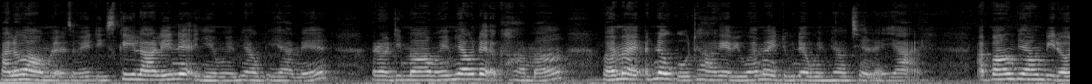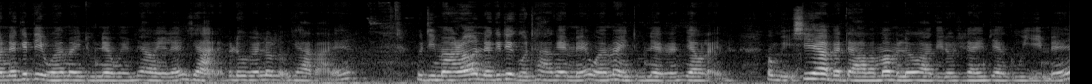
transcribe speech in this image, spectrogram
ဘာလို့အောင်မလဲဆိုရင်ဒီ scalar လေးနဲ့အရင်ဝင်မြောက်ပေးရမယ်အဲ့တော့ဒီမှာဝင်မြောက်တဲ့အခါမှာ1 by အနှုတ်ကိုထားခဲ့ပြီး1 by 2နဲ့ဝင်မြောက်ခြင်းလည်းရတယ်အပေါင်းပြောင်းပြီးတော့ negative 1 by 2နဲ့ဝင်မြောက်ရင်လည်းရတယ်ဘယ်လိုပဲလုပ်လို့ရပါတယ် ဒီဒီမှာတော့ negative ကိုထားခဲ့မယ်1 by 2နဲ့ပဲမြောက်လိုက်မယ်ဟုတ်ပြီအရှိရဘက်တာဘာမှမလုပ်ရသေးတော့ဒီတိုင်းပြန်ကူးရေးမယ်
